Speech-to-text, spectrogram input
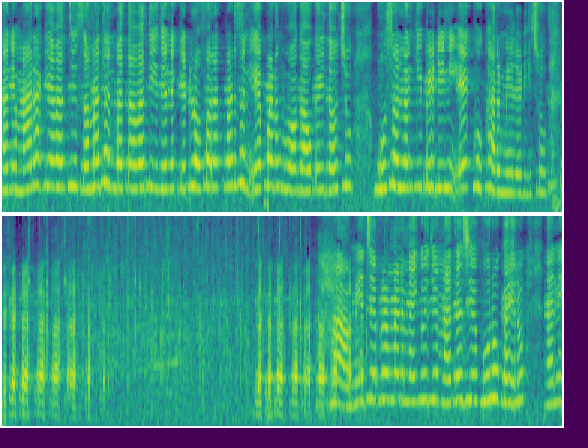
અને મારા કહેવાથી સમાધાન બતાવવાથી તેને કેટલો ફરક પડશે એ પણ હું અગાઉ કહી દઉં છું. હું સોલંકી પેઢીની એક ખુખાર મેળડી છું. હા, મેં જે પ્રમાણે માંગ્યું તે માતાજીએ પૂરું કર્યું અને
